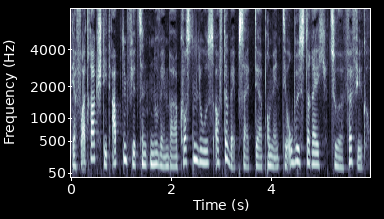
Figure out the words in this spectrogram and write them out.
Der Vortrag steht ab dem 14. November kostenlos auf der Website der Promente Oberösterreich zur Verfügung.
